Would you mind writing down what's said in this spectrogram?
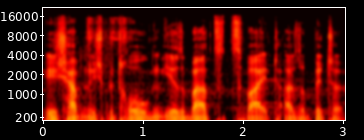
Ich habe nicht betrogen, ihr wart zu zweit, also bitte.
